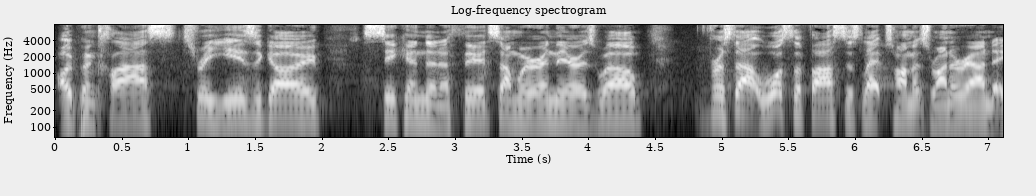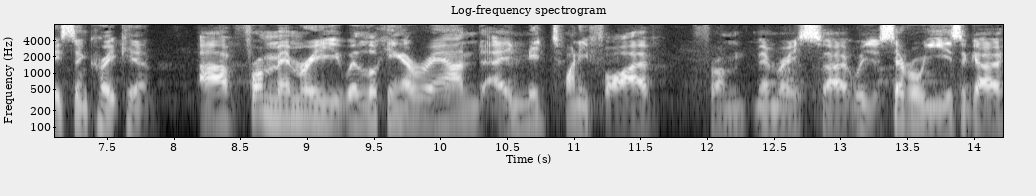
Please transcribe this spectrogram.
open class three years ago, second and a third somewhere in there as well. For a start, what's the fastest lap time it's run around Eastern Creek here? Uh, from memory, we're looking around a mid 25 from memory. So we, several years ago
